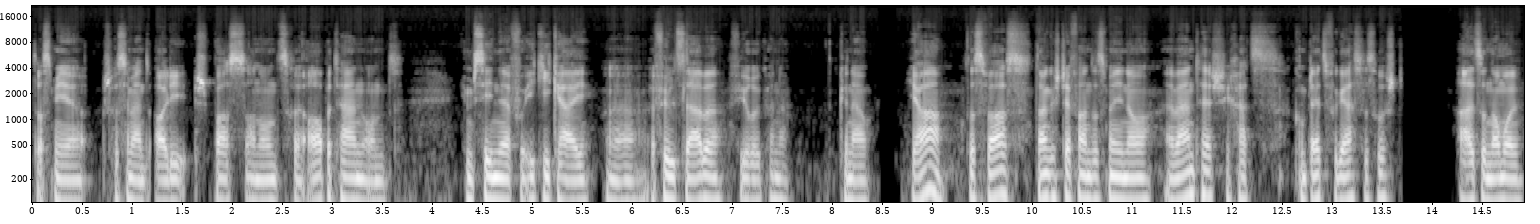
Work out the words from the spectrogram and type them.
dass wir schlussendlich alle Spaß an unserer Arbeit haben und im Sinne von Ikigai äh, erfülltes Leben führen können. Genau. Ja, das war's. Danke Stefan, dass du mich noch erwähnt hast. Ich hätte es komplett vergessen sonst. Also nochmal,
